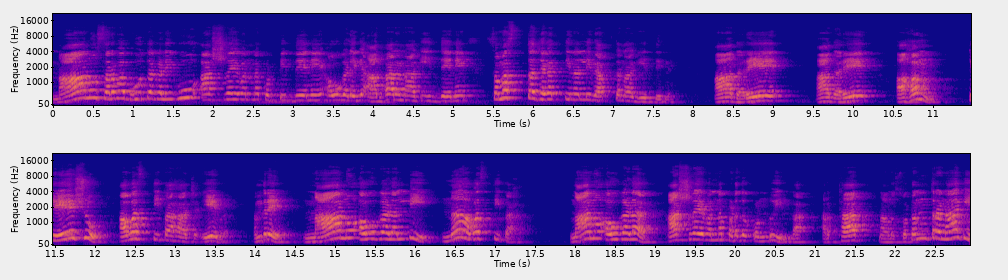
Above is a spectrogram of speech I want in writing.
ನಾನು ಸರ್ವಭೂತಗಳಿಗೂ ಆಶ್ರಯವನ್ನ ಕೊಟ್ಟಿದ್ದೇನೆ, ಅವುಗಳಿಗೆ ಆಧಾರನಾಗಿ ಇದ್ದೇನೆ, ಸಮಸ್ತ ಜಗತ್ತಿನಲ್ಲಿ ವ್ಯಾಪ್ತನಾಗಿ ಇದ್ದೇನೆ. ಆದರೆ ಆದರೆ ಅಹಂ ತೇಷು ಅವಸ್ಥಿತ ಚ ಏವ. ಅಂದ್ರೆ ನಾನು ಅವುಗಳಲ್ಲಿ ನ ಅವಸ್ಥಿತ. ನಾನು ಅವುಗಳ ಆಶ್ರಯವನ್ನು ಪಡೆದುಕೊಂಡು ಇಲ್ಲ. ಅರ್ಥಾತ್ ನಾನು ಸ್ವತಂತ್ರನಾಗಿ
